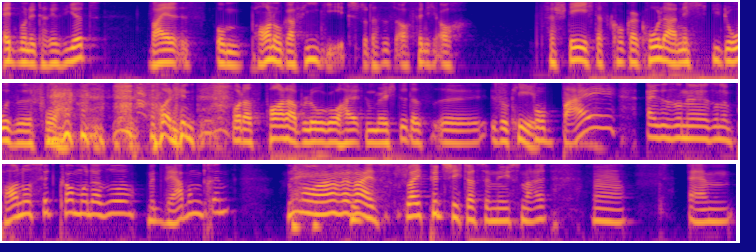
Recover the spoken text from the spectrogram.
entmonetarisiert, weil es um Pornografie geht. So, das ist auch, finde ich, auch verstehe ich, dass Coca-Cola nicht die Dose vor, vor, den, vor das Pornhub-Logo halten möchte. Das äh, ist okay. Wobei, also so eine, so eine Porno-Sitcom oder so mit Werbung drin, oh, wer weiß, vielleicht pitche ich das demnächst mal. Ja. Ähm,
